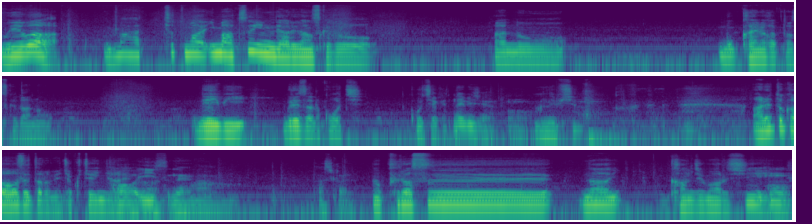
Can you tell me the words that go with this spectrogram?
上はまあちょっとまあ今暑いんであれなんですけどあの僕買えなかったんですけどあのネイビーブレザーのコーチ。コーチジャケット、ネビジェン、あネイビーじゃん。あれとか合わせたらめちゃくちゃいいんじゃないかな。ああいいっすね。うん。確かに。プラスな感じもあるし、うん。なんか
